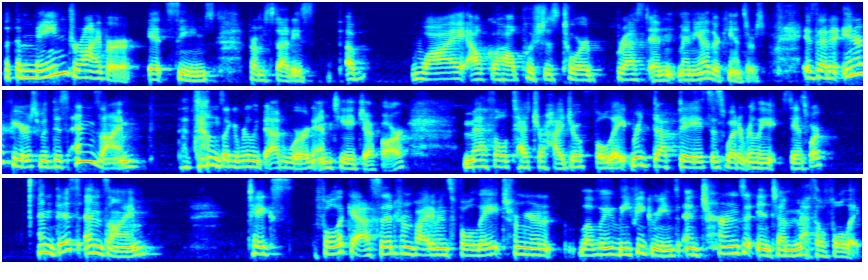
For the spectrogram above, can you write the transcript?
But the main driver, it seems from studies, of why alcohol pushes toward breast and many other cancers is that it interferes with this enzyme that sounds like a really bad word, MTHFR. Methyl tetrahydrofolate reductase is what it really stands for. And this enzyme takes folic acid from vitamins folate from your lovely leafy greens and turns it into methylfolate.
